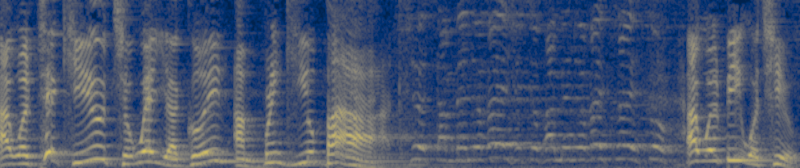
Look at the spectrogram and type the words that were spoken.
I will take you to where you are going and bring you back. Je t'amènerai, je te ramènerai sain et sauf. I will be with you.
